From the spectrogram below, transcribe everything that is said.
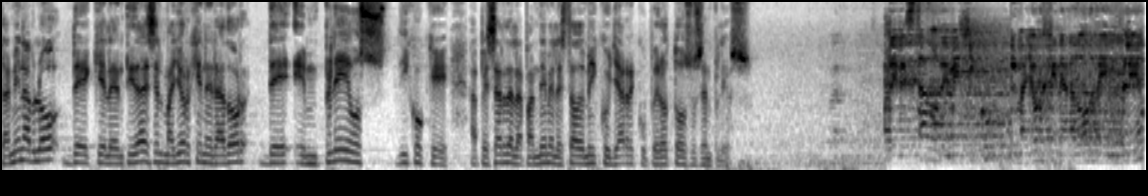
También habló de que la entidad es el mayor generador de empleos. Dijo que a pesar de la pandemia el Estado de México ya recuperó todos sus empleos. Del Estado de México, el mayor generador de empleo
